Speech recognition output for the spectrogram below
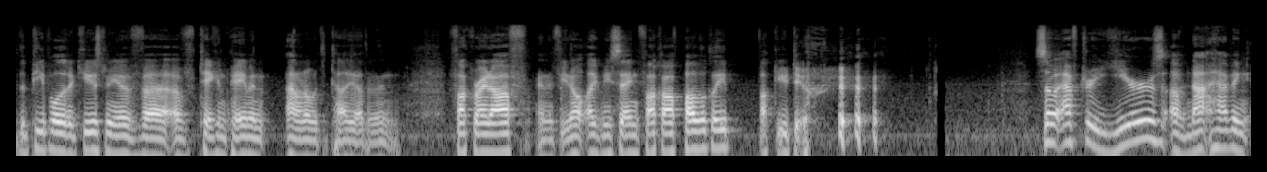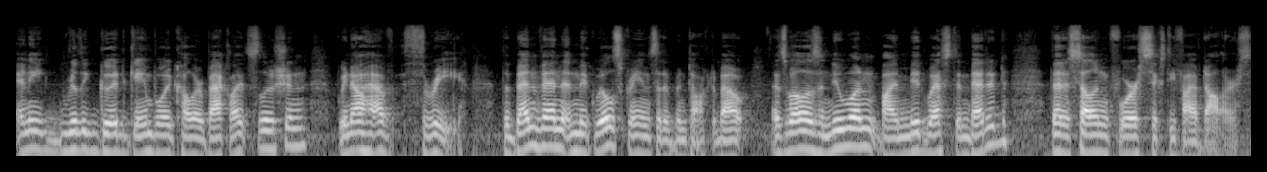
the people that accused me of uh, of taking payment, I don't know what to tell you other than fuck right off. And if you don't like me saying fuck off publicly, fuck you too. so after years of not having any really good Game Boy Color backlight solution, we now have three the BennVenn and McWill screens that have been talked about, as well as a new one by Midwest Embedded that is selling for $65.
